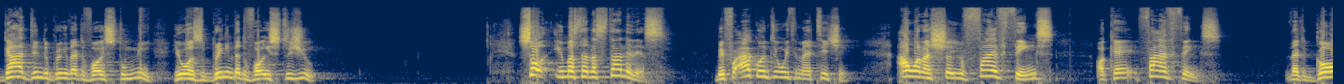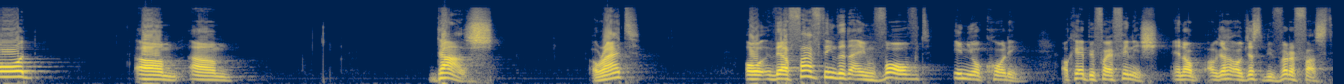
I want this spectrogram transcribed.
God didn't bring that voice to me. He was bringing that voice to you. So you must understand this. Before I continue with my teaching, I want to show you five things, okay? Five things that God um, um, does. All right? Or oh, there are five things that are involved in your calling. Okay, before I finish, and I'll, I'll, just, I'll just be very fast.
